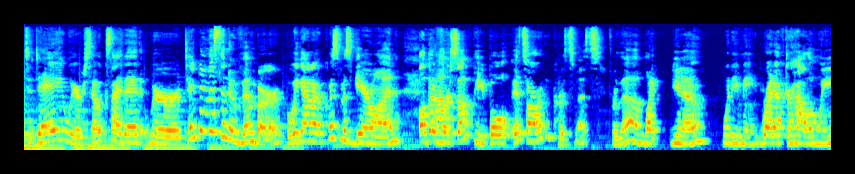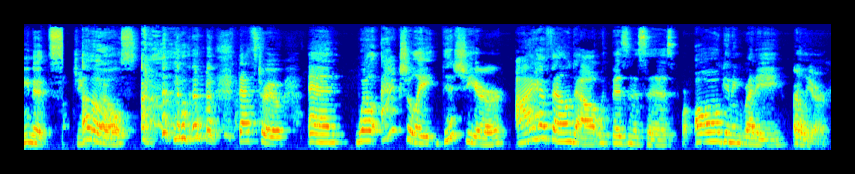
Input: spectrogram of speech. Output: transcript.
Today we are so excited. We're taping this in November, but we got our Christmas gear on. Although Um, for some people, it's already Christmas for them. Like, you know, What do you mean? right after Halloween, it's jingle Oh. bells. That's true. And well, actually, this year I have found out with businesses, we're all getting ready earlier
